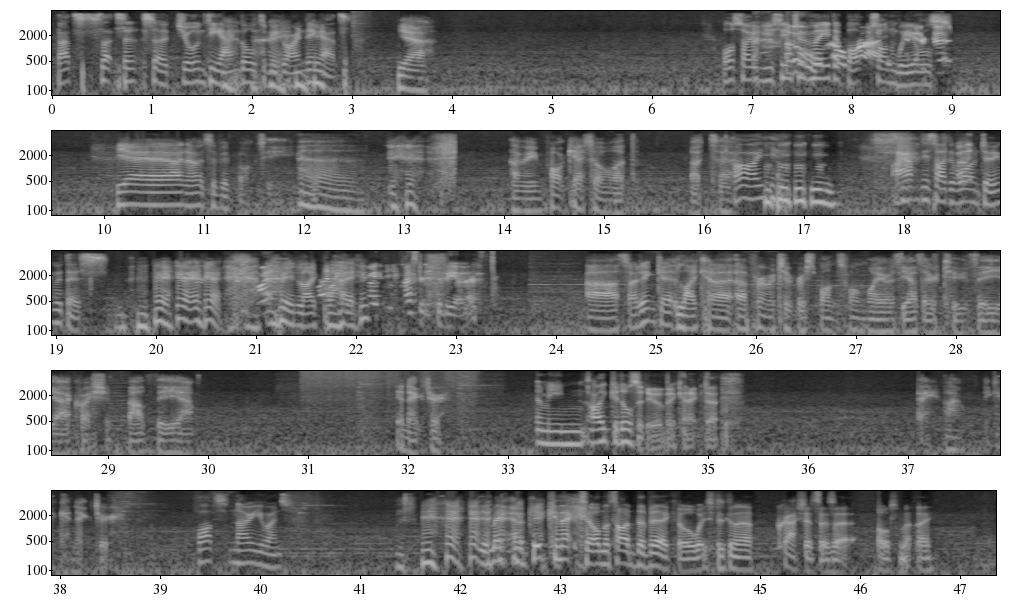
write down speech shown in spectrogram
that's that's a, it's a jaunty angle to be grinding at. Yeah. Also, you seem to have Oh, made a box right. on wheels. Yeah, I know it's a bit boxy. Uh, I mean, pot kettle, what? But uh, oh, yeah. I haven't decided what I'm doing with this. I mean, like why? to be honest. Uh, so I didn't get like a a affirmative response one way or the other to the uh, question about the um, connector. I mean, I could also do a bit connector. Okay, I will make a connector. What? No, you won't. You're making a big connector on the side of the vehicle, which is going to crash us, is it? Ultimately.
